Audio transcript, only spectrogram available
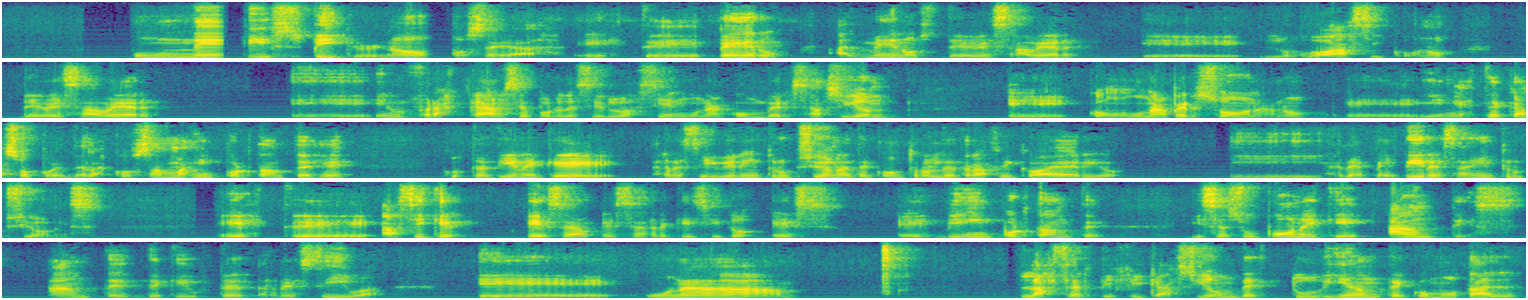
un native speaker, ¿no? O sea, este, pero al menos debe saber eh, lo básico, ¿no? Debe saber eh, enfrascarse, por decirlo así, en una conversación eh, con una persona, ¿no? Eh, y en este caso, pues de las cosas más importantes es que usted tiene que recibir instrucciones de control de tráfico aéreo y repetir esas instrucciones. Este, así que ese, ese requisito es, es bien importante y se supone que antes, antes de que usted reciba eh, una, la certificación de estudiante como tal,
